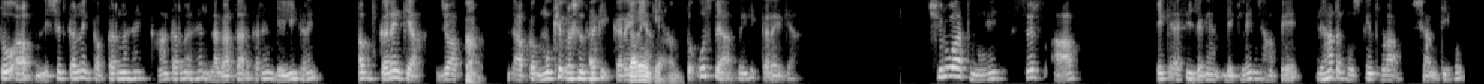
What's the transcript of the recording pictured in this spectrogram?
तो आप निश्चित कर लें कब करना है कहाँ करना है लगातार करें डेली करें। अब करें क्या? जो आपका हाँ। आपका मुख्य प्रश्न था कि करें करें क्या? क्या? हम तो उस पे हैं कि करें क्या? शुरुआत में सिर्फ़ आप एक ऐसी जगह देख लें जहाँ पे जहाँ तक हो सके थोड़ा शांति हो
